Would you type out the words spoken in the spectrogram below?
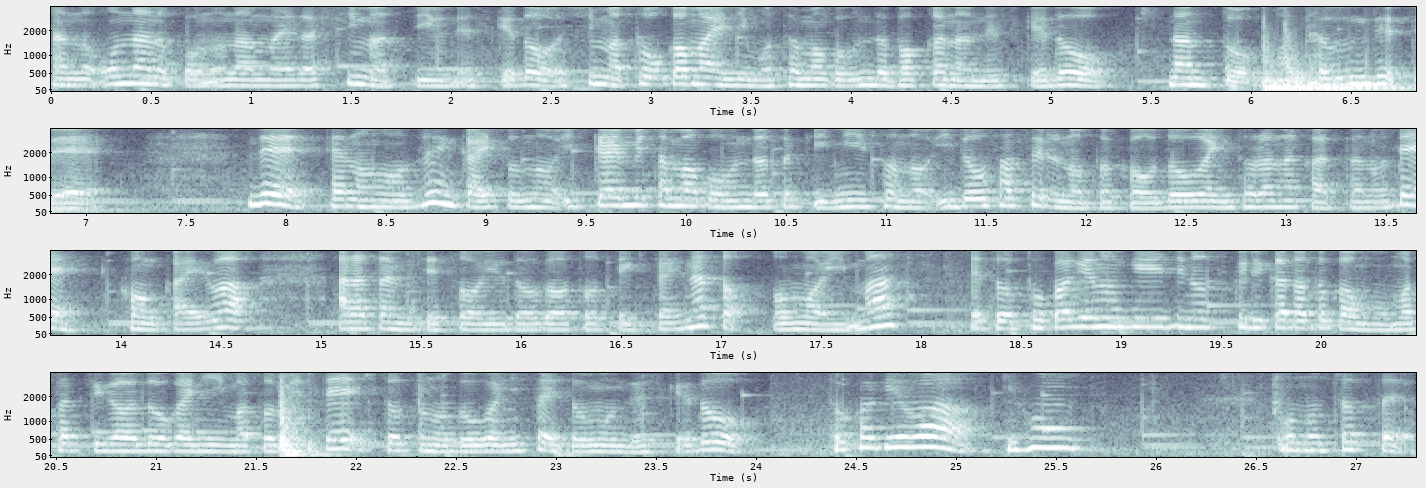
あの女の子の名前がシマっていうんですけどシマ10日前にも卵産んだばっかなんですけどなんとまた産んでて。であの前回その1回目卵を産んだ時にその移動させるのとかを動画に撮らなかったので今回は改めてそういう動画を撮っていきたいなと思います。えっとトカゲのゲージの作り方とかもまた違う動画にまとめて一つの動画にしたいと思うんですけどトカゲは基本もう乗っちゃったよ。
